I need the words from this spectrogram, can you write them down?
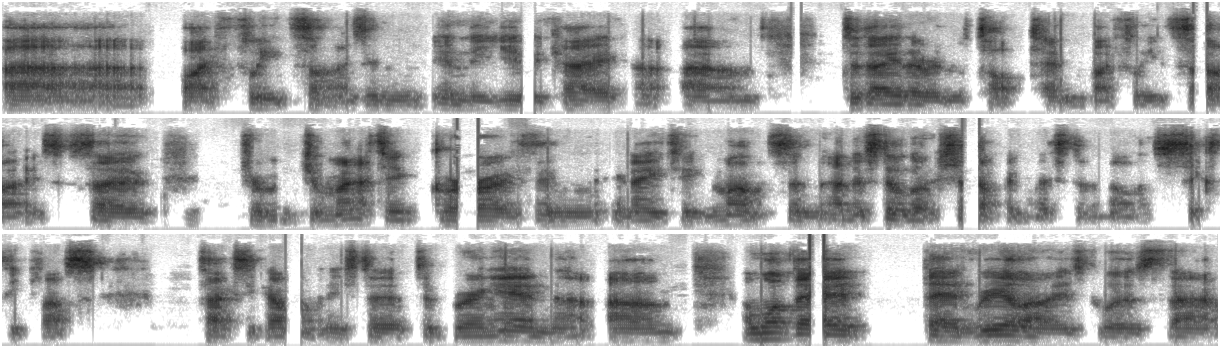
uh, by fleet size in, in the UK. Um, today, they're in the top 10 by fleet size. So, dr- dramatic growth in, in 18 months, and, and they've still got a shopping list of another 60 plus taxi companies to, to bring in. Um, and what they they'd realized was that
